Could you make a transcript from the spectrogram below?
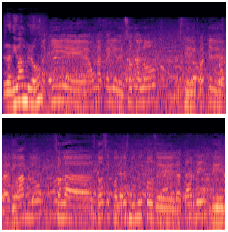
Radio AMLO. Aquí eh, a una calle del Zócalo, este, de parte de Radio AMLO. Son las 12 con 3 minutos de la tarde del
